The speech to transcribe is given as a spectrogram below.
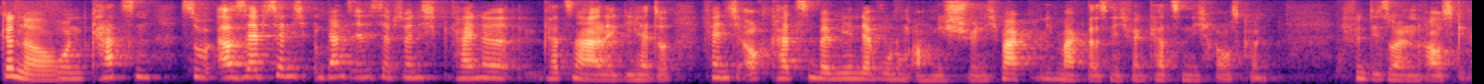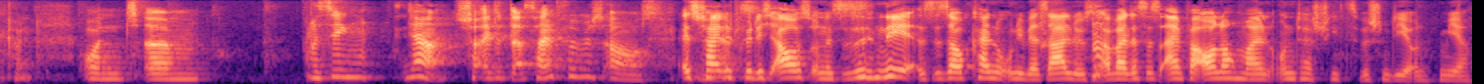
Genau. Und Katzen, so, also selbst wenn ich, und ganz ehrlich, selbst wenn ich keine Katzenallergie hätte, fände ich auch Katzen bei mir in der Wohnung auch nicht schön. Ich mag, ich mag das nicht, wenn Katzen nicht raus können. Ich finde, die sollen rausgehen können. Und ähm, Deswegen, ja, scheidet das halt für mich aus. Es scheidet für dich aus und es ist, nee, es ist auch keine Universallösung, aber das ist einfach auch nochmal ein Unterschied zwischen dir und mir.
